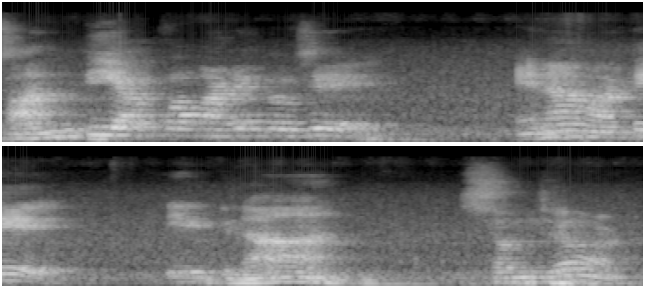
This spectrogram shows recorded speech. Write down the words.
શાંતિ આપવા માટે તો છે. એના માટે એ જ્ઞાન, સમજણ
